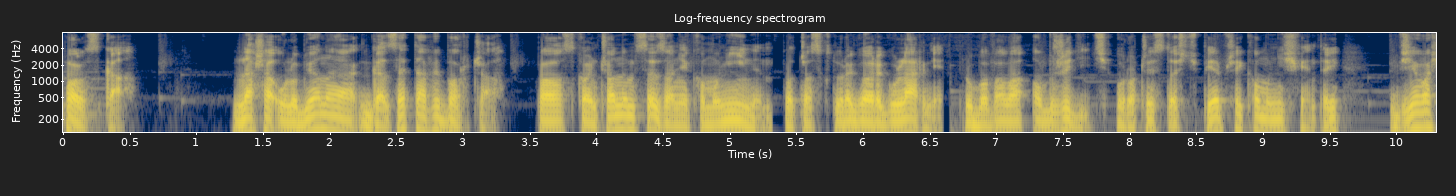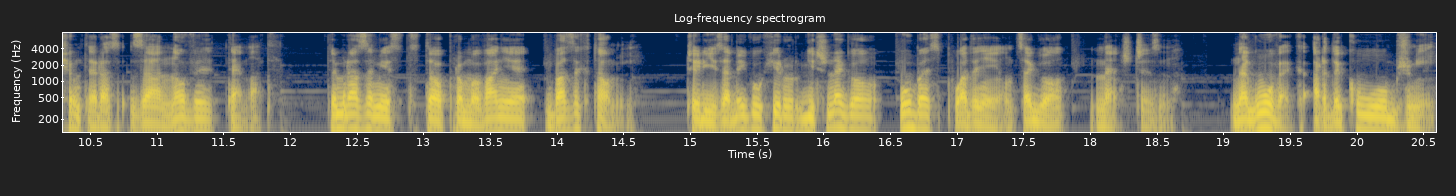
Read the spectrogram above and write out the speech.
Polska. Nasza ulubiona Gazeta Wyborcza po skończonym sezonie komunijnym, podczas którego regularnie próbowała obrzydzić uroczystość pierwszej Komunii Świętej, wzięła się teraz za nowy temat. Tym razem jest to promowanie bazektomii, czyli zabiegu chirurgicznego ubezpładniającego mężczyzn. Nagłówek artykułu brzmi:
